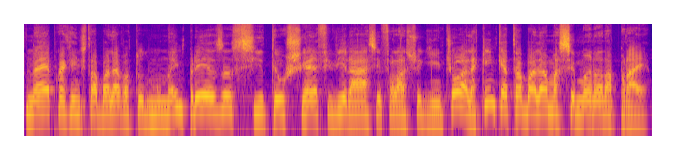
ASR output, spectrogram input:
na época que a gente trabalhava todo mundo na empresa, se teu chefe virasse e falasse o seguinte: olha, quem quer trabalhar uma semana na praia?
